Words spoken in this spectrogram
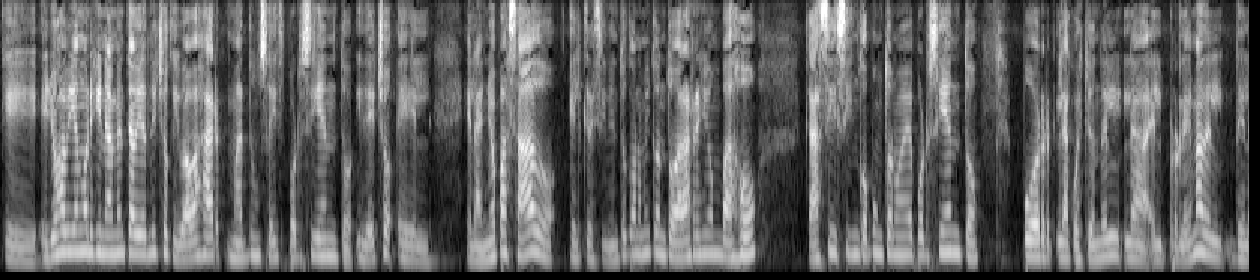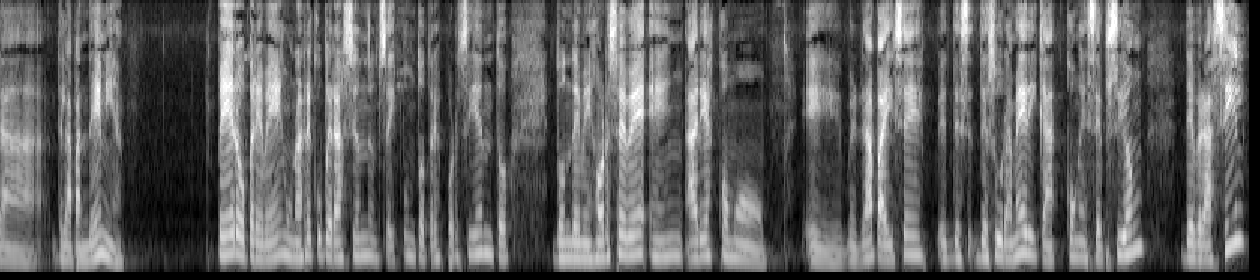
ellos habían originalmente habían dicho que iba a bajar más de un 6%, y de hecho el, el año pasado el crecimiento económico en toda la región bajó casi 5.9% por la cuestión del el problema del, de, la, de la pandemia pero prevén una recuperación de un 6.3%, donde mejor se ve en áreas como eh, ¿verdad? países de, Sudamérica, con excepción de Brasil,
